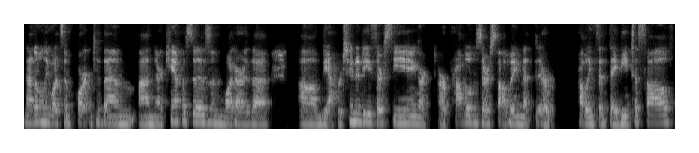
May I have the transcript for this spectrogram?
not only what's important to them on their campuses and what are the um, the opportunities they're seeing or, or problems they're solving that they're problems that they need to solve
